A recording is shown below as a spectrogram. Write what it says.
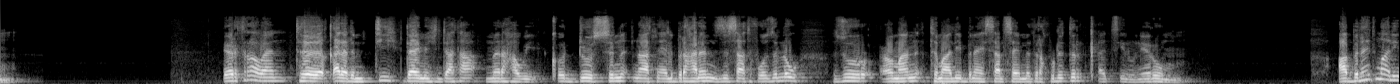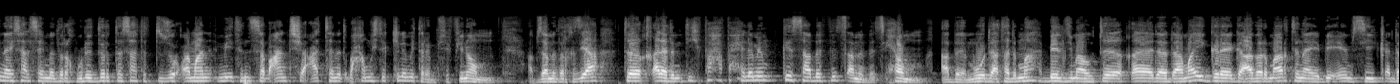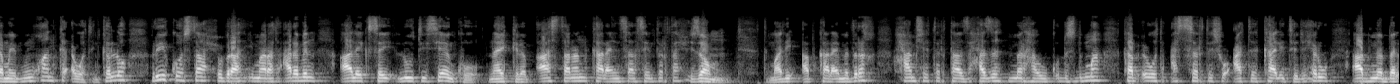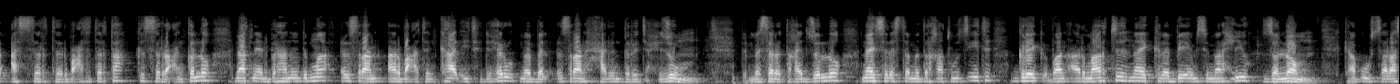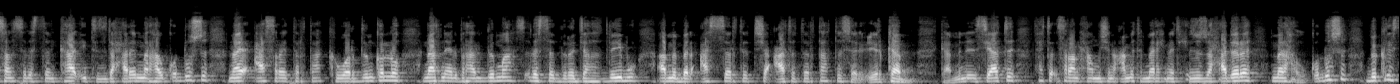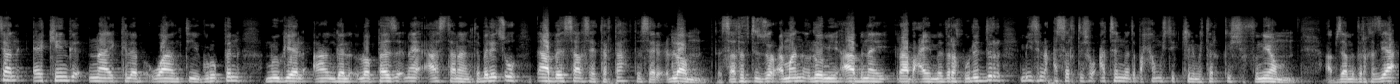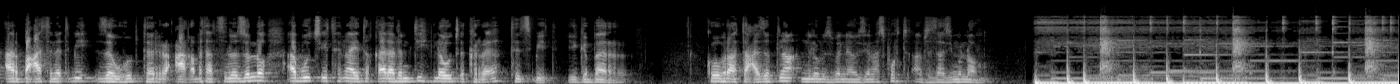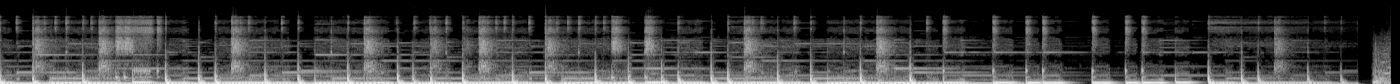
ኤርትራውያን ተቀዳድምቲ ዳይሜንሽን ዳታ መርሃዊ ቅዱስን ናትናኤል ብርሃንን ዝሳተፍዎ ዘለው ዙር ዑማን ትማሊ ብናይ ሳልሳይ መድረክ ውድድር ቀፂሉ ነይሩ أبنات مالي نايسال ساي مدرخ وددر تسات التزور عمان مئتن سبعان تشعات تنتبع مشي كيلومتر مشفينهم أبزا مدرخ زيا تقلدمتي فحفح لمم كساب فلس أم بسيحهم أب مودا مود أتدمه بلجماو داماي غريغ أبر مارتناي بي ام سي قدمي بمخان كعوتن كلو ريكوستا حبرات إمارات عربن أليكسي لوتيسينكو ناي كلب أستانان كالا إنسال سنتر تحيزهم تمالي أب كالا مدرخ حامشة ترتاز حزه مرهو قدس دمه كاب عوت عسر تشوعات كالي تدحرو أب مبل عسر تربعة ترتاه ክስራዕ እንከሎ ናትናኤል ብርሃኑ ድማ 24 ካልኢት ድሕሩ መበል 21 ደረጃ ሒዙ ብመሰረት ተካይዱ ዘሎ ናይ ሰለስተ መድረካት ውፅኢት ግሬግ ቫን ኣርማርት ናይ ክለብ ቢኤምሲ መርሒ እዩ ዘሎ ካብኡ 33 ካልኢት ዝዳሓረ መርሃዊ ቅዱስ ናይ 10 ተርታ ክወርድ እንከሎ ናትናኤል ብርሃኑ ድማ ሰለስተ ደረጃታት ደይቡ ኣብ መበል 19 ተርታ ተሰሪዑ ይርከብ ካብ ምንእስያት ትሕቲ 25 ዓመት መሪሕነት ሒዙ ዝሓደረ መርሃዊ ቅዱስ ብክርስትያን ኤኪንግ ናይ ክለብ ዋንቲ ግሩፕን ሙጌል አንገል ሎፐዝ ናይ ኣስታናን ተበሊፁ ኣብ ሳልሳይ ተርታ ተሰሪዕሎም ተሳተፍቲ ዙርዕማን ሎሚ ኣብ ናይ ራብዓይ መድረክ ውድድር 117.5 ኪሎ ሜትር ክሽፍኑ እዮም ኣብዛ መድረክ እዚኣ 4 ነጥቢ ዘውህብ ተሪር ዓቐበታት ስለ ዘሎ ኣብ ውፅኢት ናይቲ ቀዳድምቲ ለውጢ ክርአ ትፅቢት ይግበር ክቡራት ተዓዘብትና ንሎም ዝበልናዮ ዜና ስፖርት ኣብ ተዛዚሙሎም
